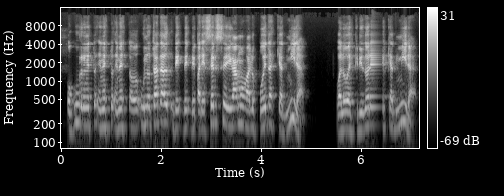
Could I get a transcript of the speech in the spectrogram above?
ocurre en esto, en esto, en esto uno trata de, de parecerse, digamos, a los poetas que admira o a los escritores que admira.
